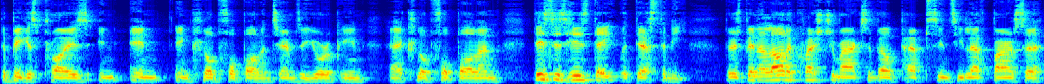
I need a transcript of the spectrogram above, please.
the biggest prize in, in, in club football in terms of European uh, club football. And this is his date with destiny. There's been a lot of question marks about Pep since he left Barca.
